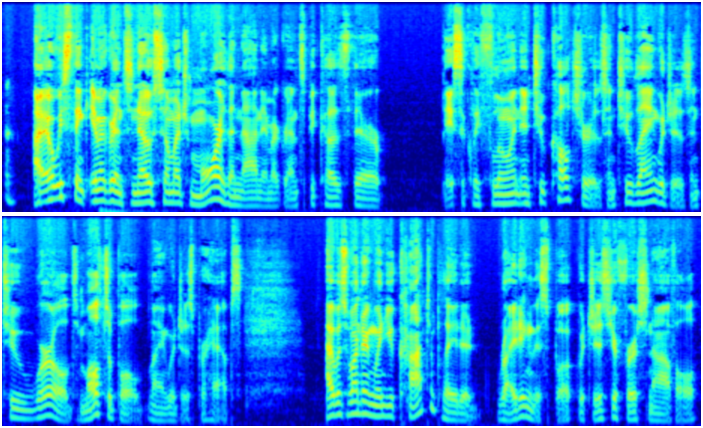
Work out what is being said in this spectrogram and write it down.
I always think immigrants know so much more than non immigrants because they're basically fluent in two cultures and two languages and two worlds, multiple languages perhaps. I was wondering when you contemplated writing this book, which is your first novel,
